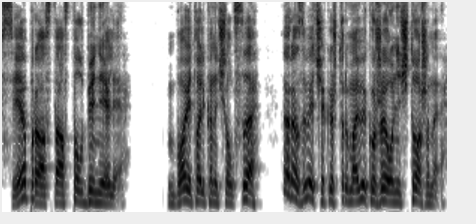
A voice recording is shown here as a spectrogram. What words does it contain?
Все просто остолбенели. Бой только начался, а разведчик и штурмовик уже уничтожены.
